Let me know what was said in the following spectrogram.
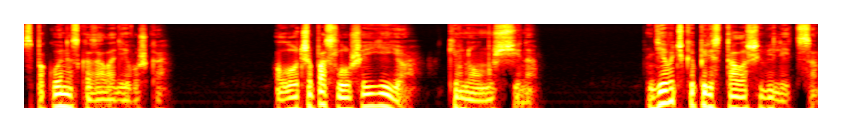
спокойно сказала девушка. «Лучше послушай ее», — кивнул мужчина. Девочка перестала шевелиться.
